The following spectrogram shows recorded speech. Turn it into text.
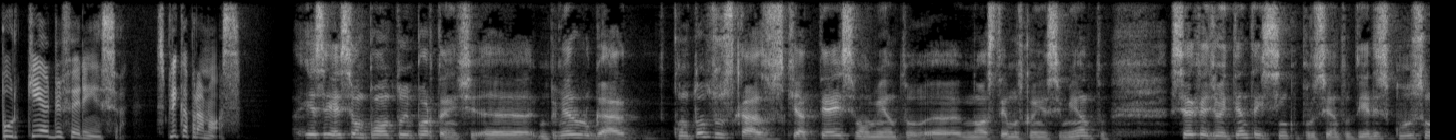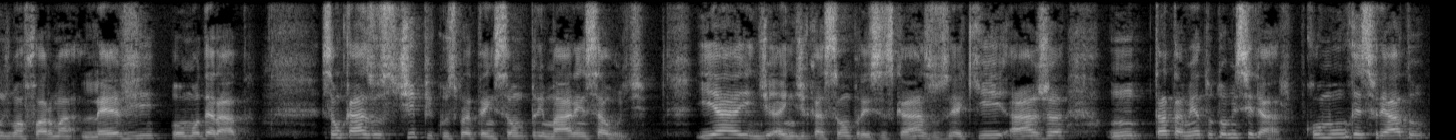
por que a diferença? Explica para nós. Esse, esse, é um ponto importante. Uh, em primeiro lugar, com todos os casos que até esse momento uh, nós temos conhecimento, cerca de 85% deles cursam de uma forma leve ou moderada. São casos típicos para atenção primária em saúde. E a, indicação para esses casos é que haja um tratamento domiciliar, como um resfriado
